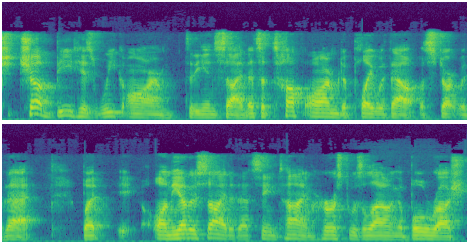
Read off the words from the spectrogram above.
Ch- Chubb beat his weak arm to the inside. That's a tough arm to play without. Let's start with that. But on the other side, at that same time, Hurst was allowing a bull rush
